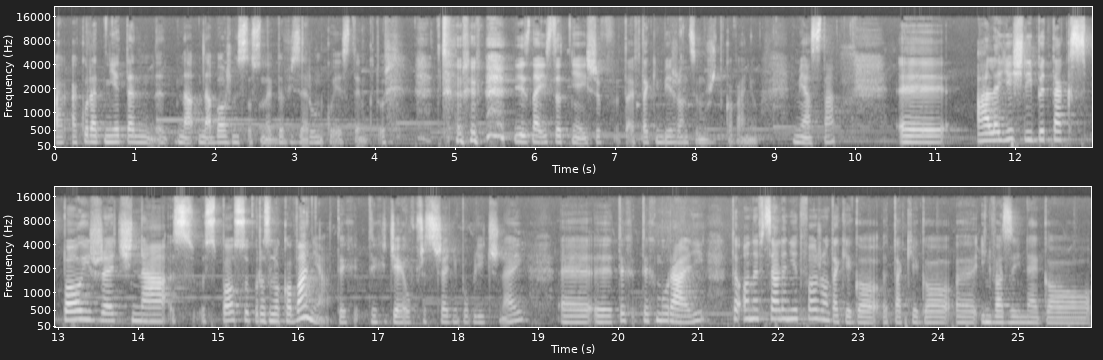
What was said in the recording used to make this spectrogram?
akurat nie ten nabożny stosunek do wizerunku jest tym, który, który jest najistotniejszy w, w takim bieżącym użytkowaniu miasta. Ale jeśli by tak spojrzeć na sposób rozlokowania tych, tych dzieł w przestrzeni publicznej, e, e, tych, tych murali, to one wcale nie tworzą takiego, takiego e, inwazyjnego,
